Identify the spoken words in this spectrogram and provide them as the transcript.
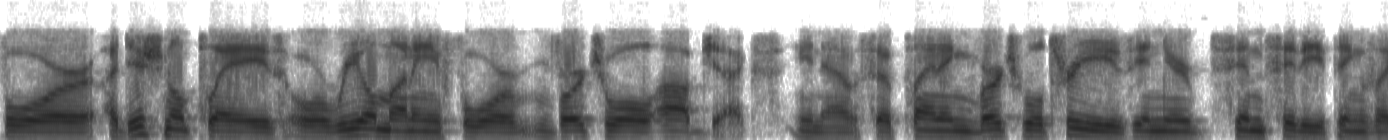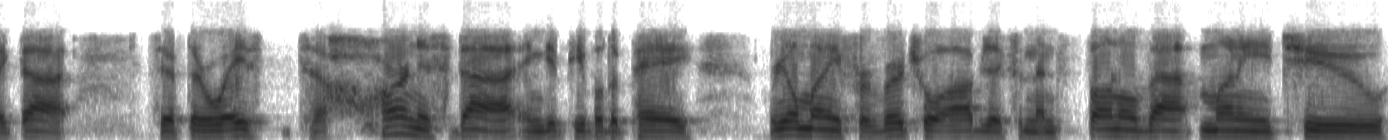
for additional plays or real money for virtual objects, you know, so planting virtual trees in your sim city, things like that. So if there are ways to harness that and get people to pay real money for virtual objects and then funnel that money to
